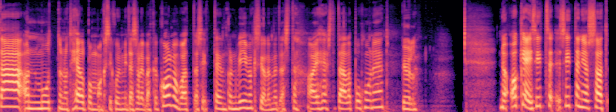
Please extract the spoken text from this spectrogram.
tämä on muuttunut helpommaksi kuin mitä se oli vaikka kolme vuotta sitten, kun viimeksi olemme tästä aiheesta täällä puhuneet. Kyllä. No okei, sit, sitten jos sä oot,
